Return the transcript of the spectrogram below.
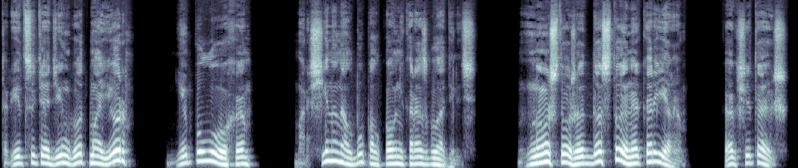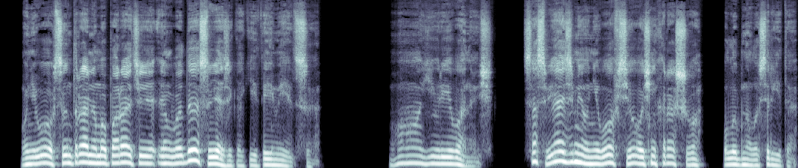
«Тридцать один год майор? Неплохо». Морщины на лбу полковника разгладились. «Ну что же, достойная карьера. Как считаешь, у него в центральном аппарате МВД связи какие-то имеются. — О, Юрий Иванович, со связями у него все очень хорошо, — улыбнулась Рита.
